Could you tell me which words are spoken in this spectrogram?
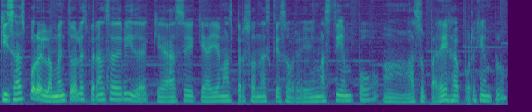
Quizás por el aumento de la esperanza de vida que hace que haya más personas que sobreviven más tiempo a, su pareja, por ejemplo,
